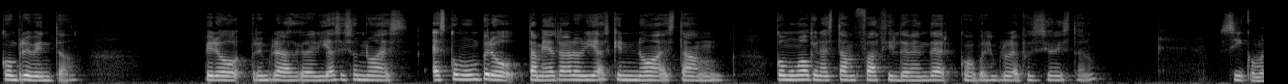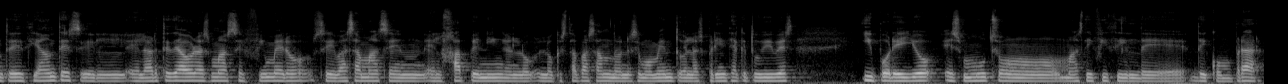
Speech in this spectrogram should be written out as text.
compra y venta. Pero, por ejemplo, en las galerías eso no es, es común, pero también hay otras galerías que no es tan común o que no es tan fácil de vender, como por ejemplo la exposicionista, ¿no? Sí, como te decía antes, el, el, arte de ahora es más efímero, se basa más en el happening, en lo, lo que está pasando en ese momento, en la experiencia que tú vives y por ello es mucho más difícil de, de comprar.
